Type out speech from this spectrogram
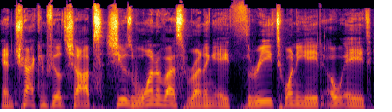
and track and field chops. She was one of us running a 328.08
